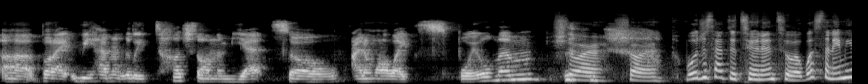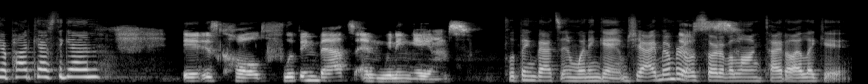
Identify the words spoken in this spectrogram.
uh, but I we haven't really touched on them yet, so I don't want to like spoil them. Sure, sure. We'll just have to tune into it. What's the name of your podcast again? It is called Flipping Bats and Winning Games. Flipping bats and winning games. Yeah, I remember it was sort of a long title. I like it.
